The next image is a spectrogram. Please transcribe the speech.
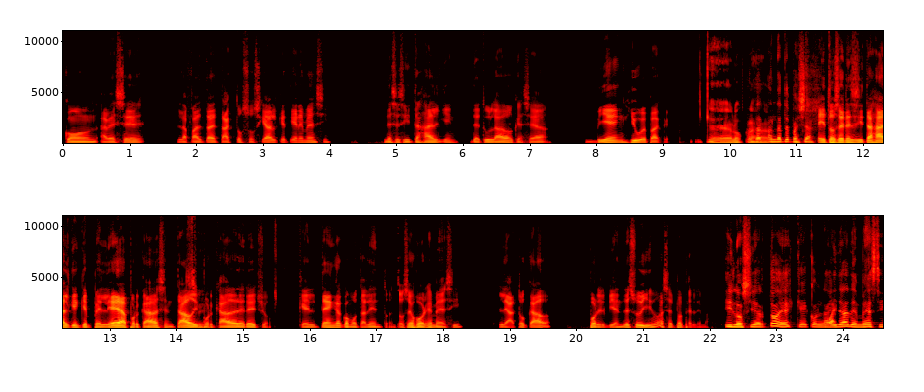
con a veces la falta de tacto social que tiene Messi, necesitas a alguien de tu lado que sea bien Hewlett Packard. Claro, claro. Andate para allá. Entonces necesitas a alguien que pelea por cada centavo y por cada derecho que él tenga como talento. Entonces Jorge Messi le ha tocado, por el bien de su hijo, hacer papel de malo. Y lo cierto es que con la ida de Messi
